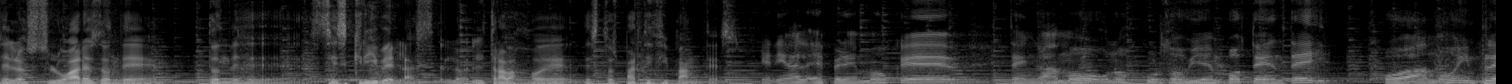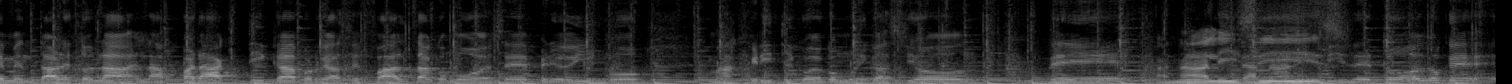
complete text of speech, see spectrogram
de los lugares donde, donde se escribe las- lo- el trabajo de- de estos participantes. Genial, esperemos que tengamos unos cursos bien potentes y podamos implementar esto en la, en la práctica porque hace falta como ese periodismo más crítico de comunicación, de, de Análisis. análisis, de todo lo que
